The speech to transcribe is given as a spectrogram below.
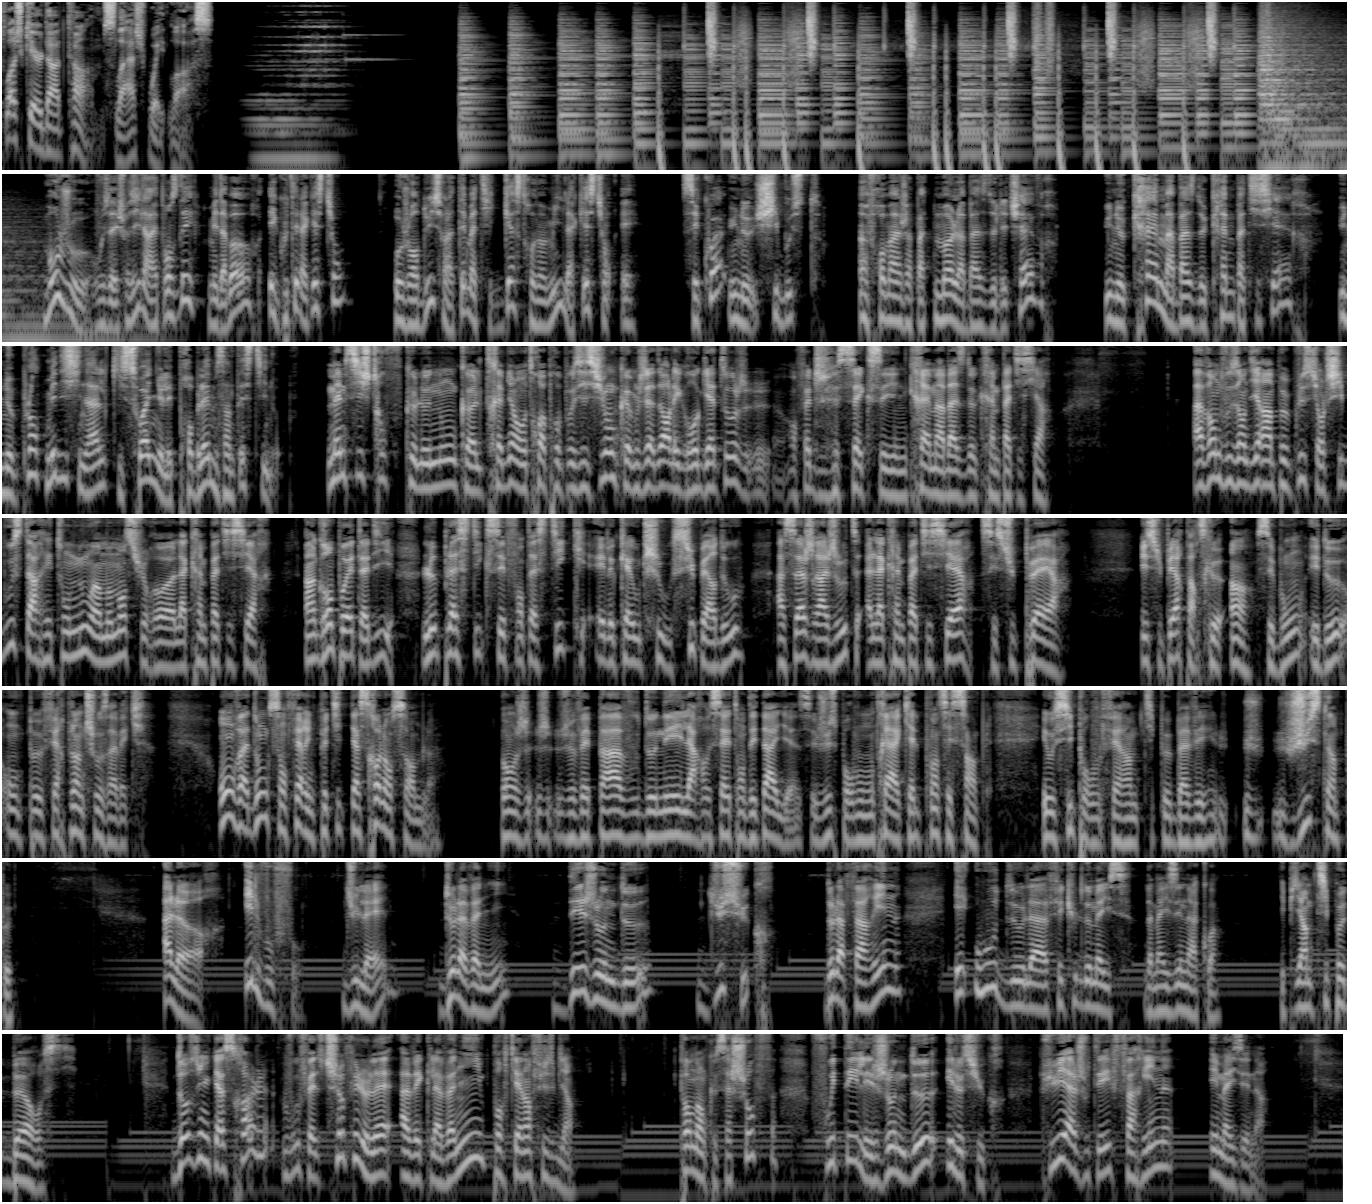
plushcare.com slash weight loss. Bonjour, vous avez choisi la réponse D, mais d'abord, écoutez la question. Aujourd'hui, sur la thématique gastronomie, la question est C'est quoi une chibouste Un fromage à pâte molle à base de lait de chèvre? Une crème à base de crème pâtissière? Une plante médicinale qui soigne les problèmes intestinaux? Même si je trouve que le nom colle très bien aux trois propositions, comme j'adore les gros gâteaux, en fait je sais que c'est une crème à base de crème pâtissière. Avant de vous en dire un peu plus sur le chibouste, arrêtons-nous un moment sur euh, la crème pâtissière. Un grand poète a dit Le plastique c'est fantastique et le caoutchouc super doux. À ça je rajoute la crème pâtissière c'est super. Et super parce que 1 c'est bon et 2 on peut faire plein de choses avec. On va donc s'en faire une petite casserole ensemble. Bon, je, je vais pas vous donner la recette en détail, c'est juste pour vous montrer à quel point c'est simple. Et aussi pour vous faire un petit peu baver, juste un peu. Alors, il vous faut du lait, de la vanille, des jaunes d'œufs, du sucre, de la farine et ou de la fécule de maïs, la maïzena quoi. Et puis un petit peu de beurre aussi. Dans une casserole, vous faites chauffer le lait avec la vanille pour qu'elle infuse bien. Pendant que ça chauffe, fouettez les jaunes d'œufs et le sucre, puis ajoutez farine et maïzena.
